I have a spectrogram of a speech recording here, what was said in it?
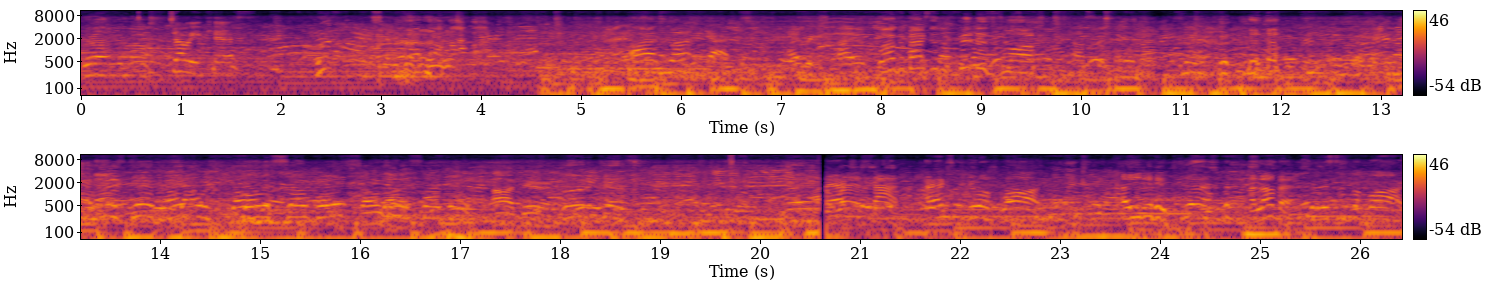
We love you a lot. Joey, kiss. Uh, not yet. I've, I've, Welcome back to the fitness vlog. that was good, right? That was, that was so good. So that was so good. Oh. Blow to kiss. I actually, I actually do a vlog. Oh, you did? Yeah. I love it. So this is the vlog.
